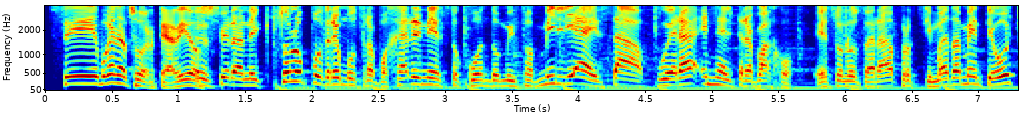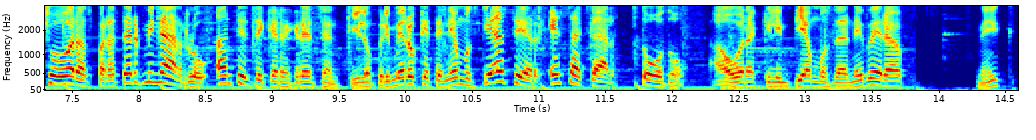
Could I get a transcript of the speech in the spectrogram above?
Sí, buena suerte, adiós. Espera, Nick, solo podremos trabajar en esto cuando mi familia está afuera en el trabajo. Esto nos dará aproximadamente 8 horas para terminarlo antes de que regresen. Y lo primero que tenemos que hacer es sacar todo. Ahora que limpiamos la nevera... Nick,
